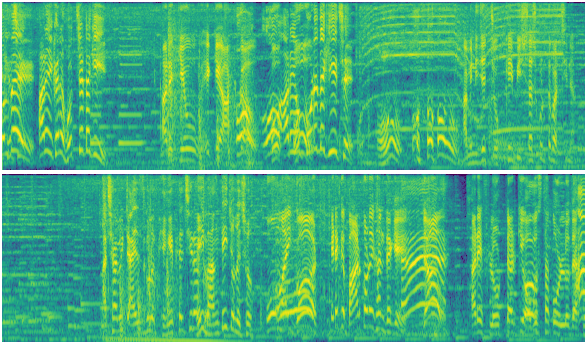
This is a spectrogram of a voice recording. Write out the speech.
বলবে? রেখেছে। আরে এখানে হচ্ছেটা কি? আরে কেউ একে আটকাও। ও আরে ও করে দেখিয়েছে। ও। আমি নিজের চোখকেই বিশ্বাস করতে পারছি না। আচ্ছা আমি টাইলসগুলো ভেঙে ফেলছি না এই ভাঙতেই চলেছো। ও মাই গড এটাকে বার করো এখান থেকে। হ্যাঁ। যাও। আরে ফ্লোরটার কি অবস্থা করল দেখো।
